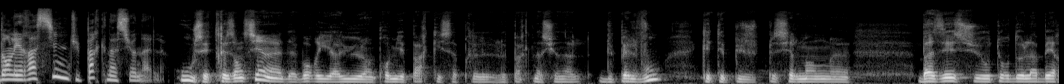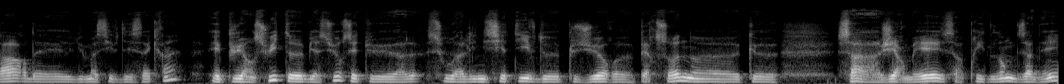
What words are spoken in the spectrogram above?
dans les racines du parc national. Ouh, c'est très ancien. Hein. D'abord, il y a eu un premier parc qui s'appelait le parc national du Pelvoux, qui était plus spécialement euh, basé sur, autour de la Bérarde et du massif des Écrins. Et puis ensuite, euh, bien sûr, c'est euh, sous l'initiative de plusieurs personnes que ça a germé, ça a pris de longues années.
